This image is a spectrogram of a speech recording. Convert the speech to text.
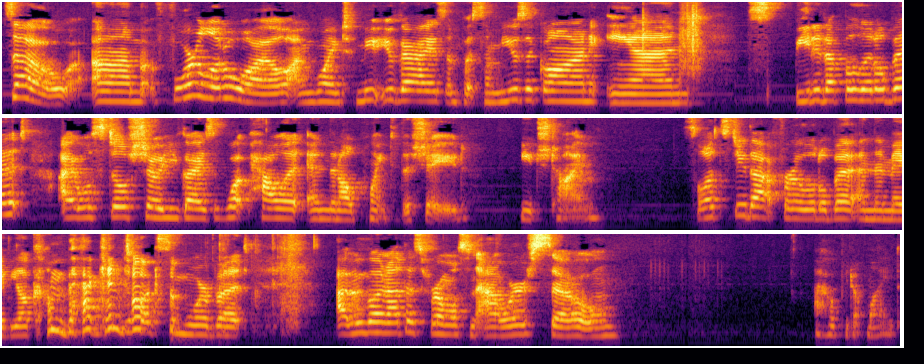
So, um, for a little while, I'm going to mute you guys and put some music on and speed it up a little bit, I will still show you guys what palette and then I'll point to the shade each time. So let's do that for a little bit and then maybe I'll come back and talk some more, but I've been going at this for almost an hour, so I hope you don't mind.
